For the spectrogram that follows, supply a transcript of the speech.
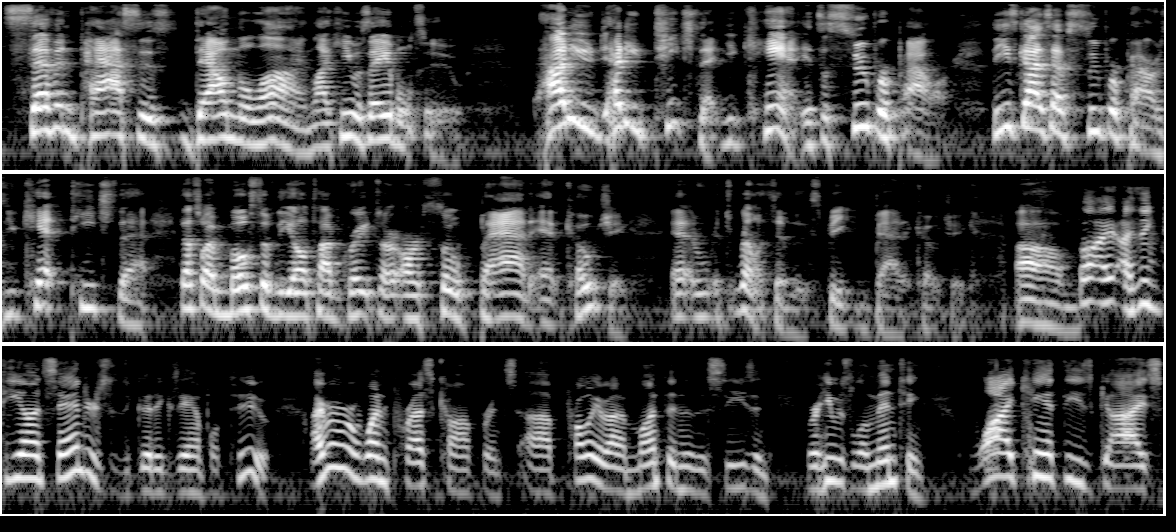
seven passes down the line like he was able to? How do you how do you teach that? You can't. It's a superpower. These guys have superpowers. You can't teach that. That's why most of the all-time greats are, are so bad at coaching. It's relatively speaking bad at coaching. Um, Well, I, I think Deion Sanders is a good example too. I remember one press conference, uh, probably about a month into the season, where he was lamenting, "Why can't these guys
